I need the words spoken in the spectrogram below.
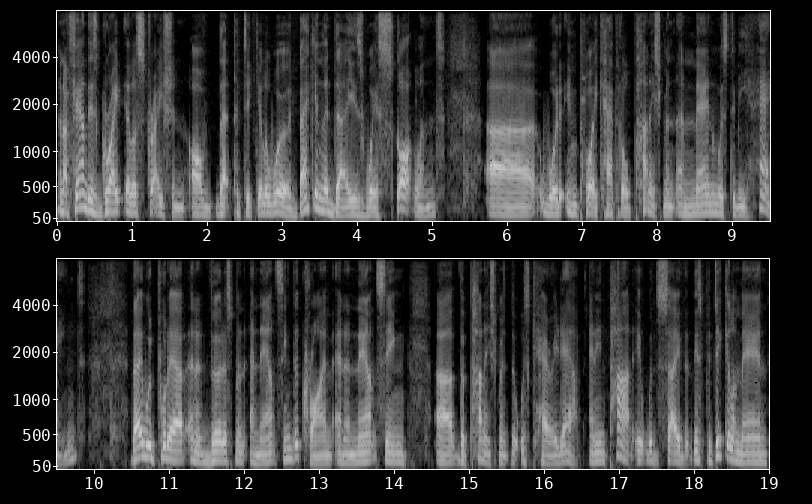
And I found this great illustration of that particular word. Back in the days where Scotland uh, would employ capital punishment, a man was to be hanged, they would put out an advertisement announcing the crime and announcing uh, the punishment that was carried out. And in part, it would say that this particular man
